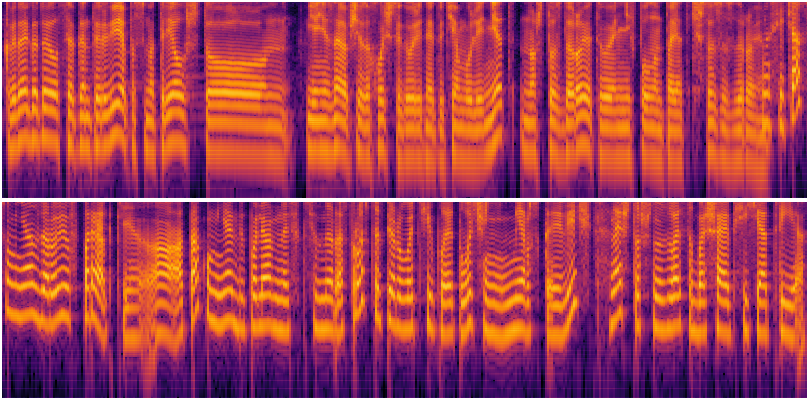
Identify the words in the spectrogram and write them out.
Когда я готовился к интервью, я посмотрел, что я не знаю, вообще захочешь ты говорить на эту тему или нет, но что здоровье твое не в полном порядке. Что за здоровье? Но сейчас у меня здоровье в порядке. А, а так у меня биполярное эффективное расстройство первого типа. Это очень мерзкая вещь. Знаешь, то, что называется большая психиатрия.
